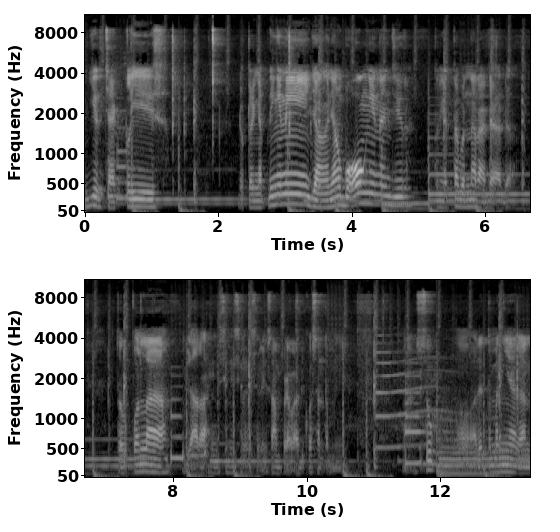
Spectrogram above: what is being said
anjir checklist. Udah keringet dingin nih jangan jangan bohongin anjir. Ternyata benar ada ada. Telepon lah diarahin sini sini sini sampai lah di kosan temennya. Masuk oh, ada temennya kan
